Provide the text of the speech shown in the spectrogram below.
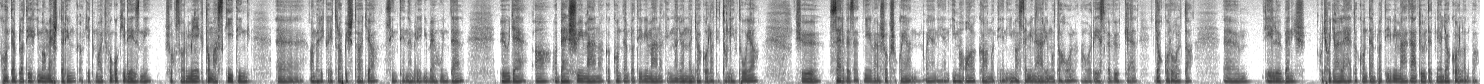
kontemplatív imamesterünk, akit majd fogok idézni, sokszor még, Thomas Keating, uh, amerikai trapista atya, szintén nem régiben hunyt el. Ő ugye a, a belső imának, a kontemplatív imának egy nagyon nagy gyakorlati tanítója, és ő szervezett nyilván sok-sok olyan, olyan ilyen ima alkalmat, ilyen ima szemináriumot, ahol, ahol résztvevőkkel gyakorolta um, élőben is, hogy hogyan lehet a kontemplatív imát átültetni a gyakorlatba.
